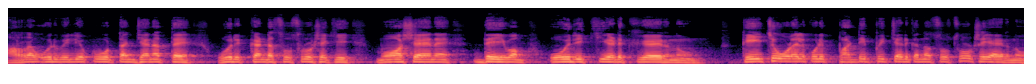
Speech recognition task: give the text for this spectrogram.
അറ ഒരു വലിയ കൂട്ടം ജനത്തെ ഒരുക്കേണ്ട ശുശ്രൂഷയ്ക്ക് മോശേനെ ദൈവം ഒരുക്കിയെടുക്കുകയായിരുന്നു. തീച്ചുകൂടലിൽ കൂടി പഠിപ്പിച്ചെടുക്കുന്ന ശുശ്രൂഷയായിരുന്നു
